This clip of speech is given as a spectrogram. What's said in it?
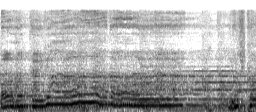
بہت یاد آئے مجھ کو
